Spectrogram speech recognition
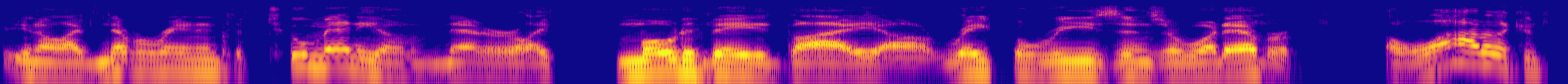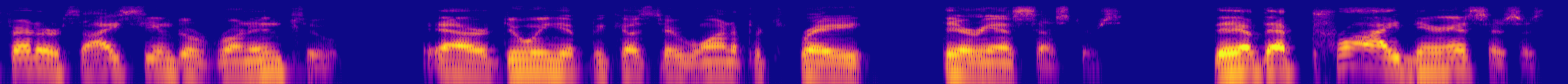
you know, I've never ran into too many of them that are like motivated by uh, racial reasons or whatever. A lot of the Confederates I seem to have run into are doing it because they want to portray their ancestors. They have that pride in their ancestors.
